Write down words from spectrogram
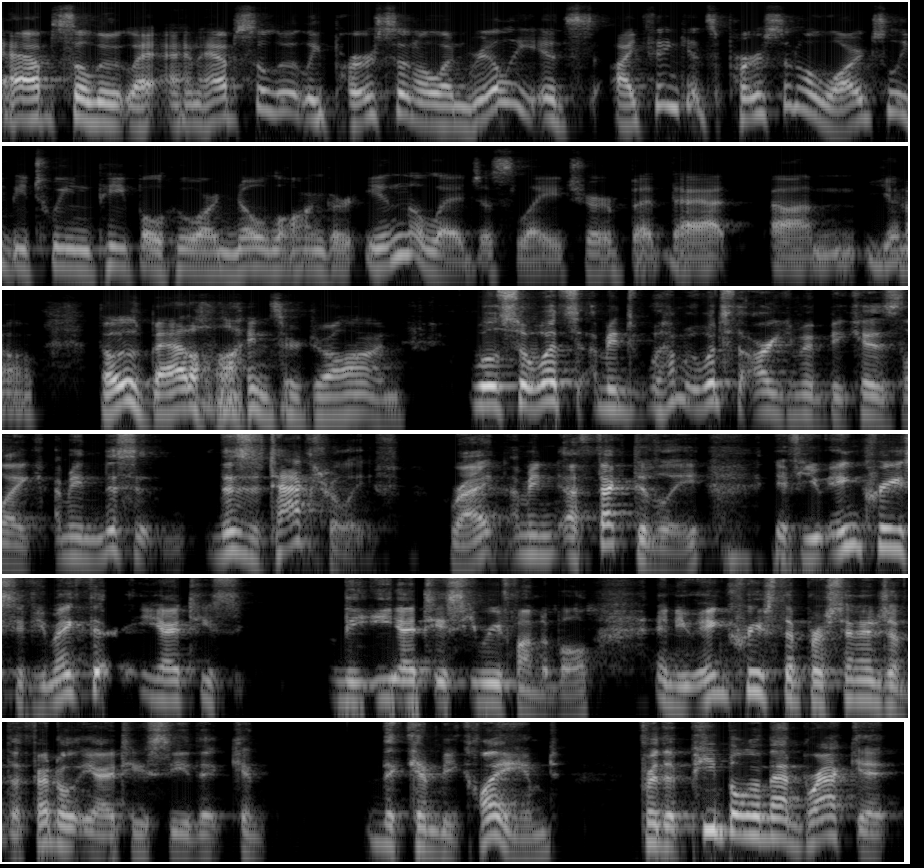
Absolutely, and absolutely personal. And really, it's I think it's personal largely between people who are no longer in the legislature, but that um, you know those battle lines are drawn. Well, so what's I mean, what's the argument? Because like I mean, this is this is tax relief, right? I mean, effectively, if you increase, if you make the EITC the EITC refundable, and you increase the percentage of the federal EITC that can that can be claimed for the people in that bracket,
